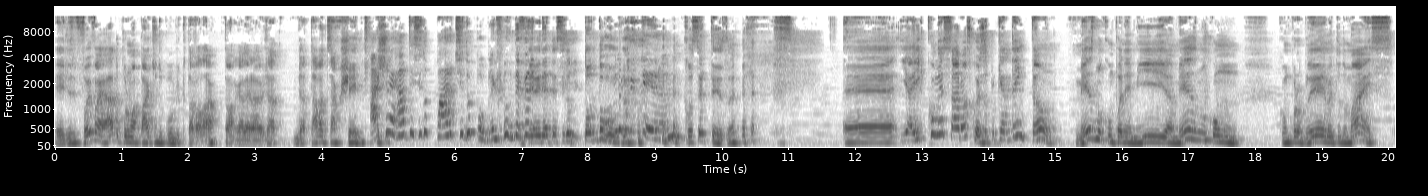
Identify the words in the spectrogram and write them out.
ele foi vaiado por uma parte do público que tava lá. Então a galera já, já tava de saco cheio. Acho errado ter sido parte do público. Deveria Deveria ter sido todo mundo. público inteiro. Com certeza. É, e aí começaram as coisas, porque até então, mesmo com pandemia, mesmo com, com problema e tudo mais,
